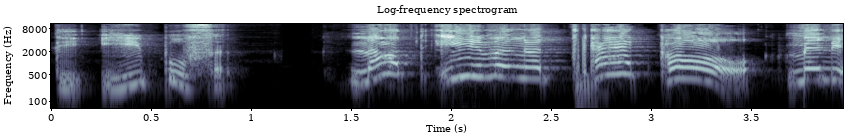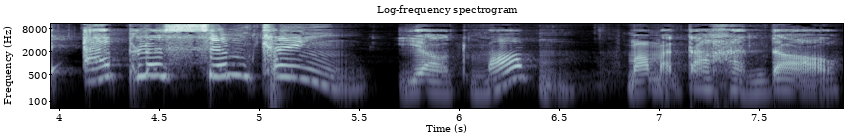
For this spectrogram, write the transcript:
第一部分。Not even a tadpole, many apples, simking，yelled Mom. 妈妈大喊道：“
